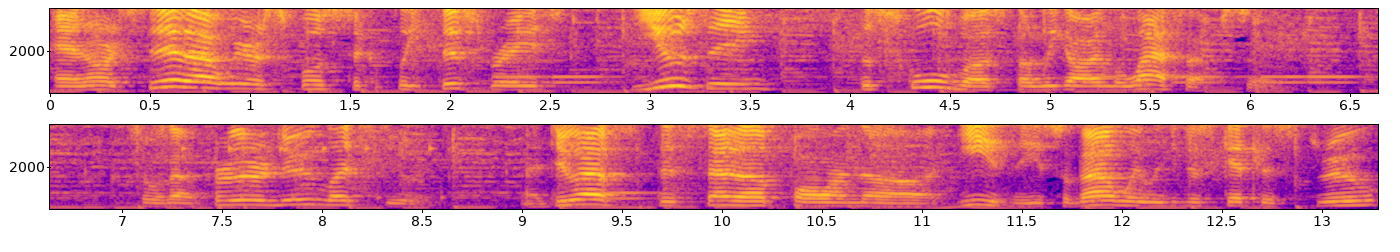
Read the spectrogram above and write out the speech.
And in order to do that, we are supposed to complete this race using the school bus that we got in the last episode. So without further ado, let's do it. I do have this set up on uh, easy, so that way we can just get this through,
